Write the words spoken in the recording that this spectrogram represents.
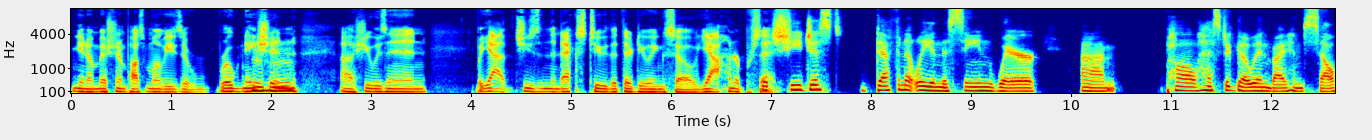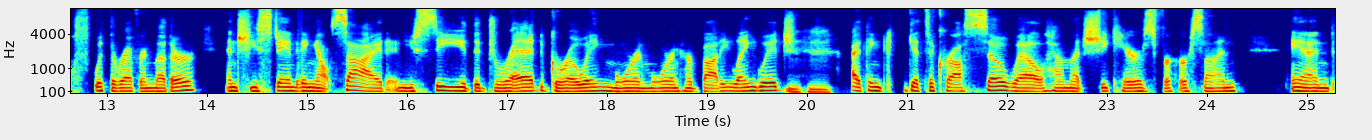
you know, Mission Impossible movies. uh, Rogue Nation, uh, she was in, but yeah, she's in the next two that they're doing. So yeah, hundred percent. she just definitely in the scene where um, Paul has to go in by himself with the Reverend Mother, and she's standing outside, and you see the dread growing more and more in her body language. hmm I think gets across so well how much she cares for her son and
